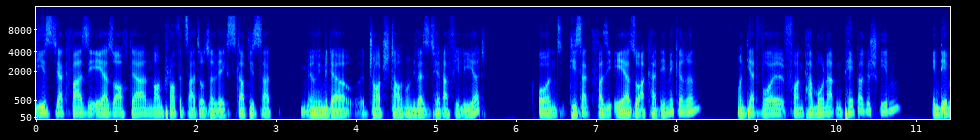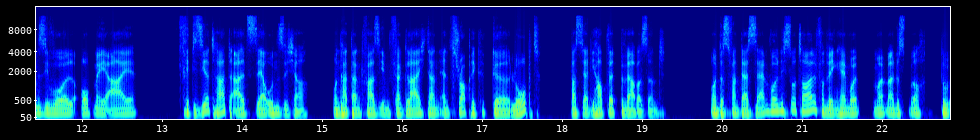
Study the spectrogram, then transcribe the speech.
die ist ja quasi eher so auf der Non-Profit-Seite unterwegs. Ich glaube, die ist halt irgendwie mit der Georgetown-Universität affiliiert. Und die ist halt quasi eher so Akademikerin. Und die hat wohl vor ein paar Monaten ein Paper geschrieben, in dem sie wohl OpenAI kritisiert hat als sehr unsicher und hat dann quasi im Vergleich dann Anthropic gelobt, was ja die Hauptwettbewerber sind. Und das fand der Sam wohl nicht so toll, von wegen, hey, Moment mal, du, du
